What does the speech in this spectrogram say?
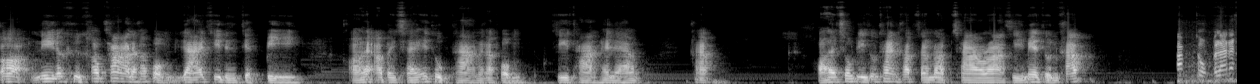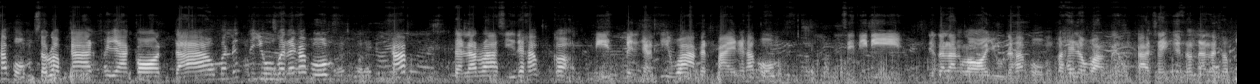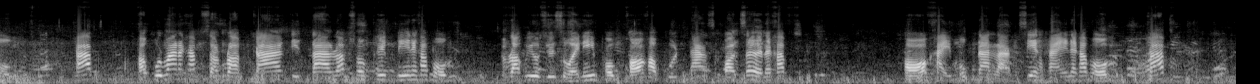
ก็นี่ก็คือคร่าวๆนะครับ ผมย้ายทีหนึ่งเจ็ดปี ขอให้เอาไปใช้ให้ถูกทางนะครับ ผมชี้ทางให้แล้วครับ ขอให้โชคดีทุกท่านครับสำหรับชาวราศีเมถุนครับครับจบไปแล้วนะครับผมสำหรับการพยากรณ์ดาวมฤตยูกันนะครับผมครับ แต่ละราศีนะครับก็มีเป็นอย่างที่ว่ากันไปนะครับผมสิ่งดีๆเดี๋ยวกำลังรออยู่นะครับผมก็ให้ระวังเรื่องของการใช้เงินเท่านั้นแหละครับผมครับ ขอบคุณมากนะครับสำหรับการติดตามรับชมคลิปนี้นะครับ ผมสำหรับวิวสวยๆนี้ผมขอขอบคุณทางสปอนเซอร์นะครับ ขอไข่มุกด้านหลังเซี่ยงไฮ้นะครับผมครับ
